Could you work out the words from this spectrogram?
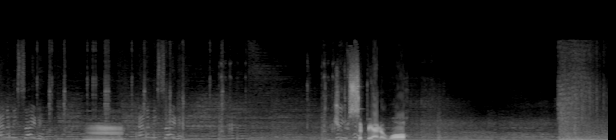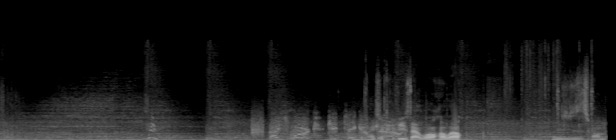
Enemy sighted. Hmm. Enemy sighted. She just sit behind a wall. Nice work! Keep taking I them actually could have used that wall. Oh well. Let's use this one.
